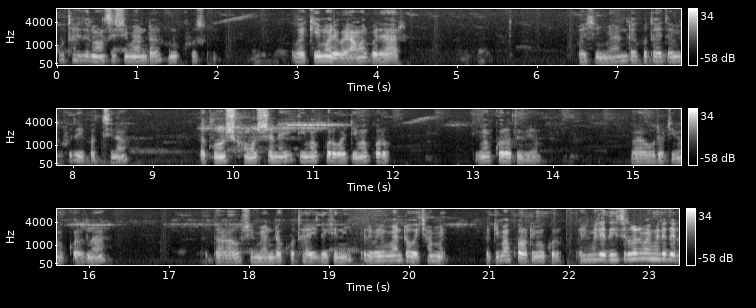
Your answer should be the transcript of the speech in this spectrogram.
কোথায় যেন আছে সে ম্যানটা, কোনো খোঁজ। ভাই, কে মারে ভাই? আমার পেরে আর? ভাই সেই ম্যানটা কোথায় তো আমি খুঁজেই পাচ্ছি না। তা কোনো সমস্যা নেই। টিম আপ করো ভাই, টিম আপ করো। টিম আপ করো তুমিও। ভাই ওটা টিম আপ করো না। দাঁড়াও সেই ম্যানটা কোথায় দেখে নি। ভাই ম্যানটা ওই সামনে। টিম আপ করো, টিম আপ করো। ওই মেরে দিয়েছিল রে ভাই, মেরে দিল।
